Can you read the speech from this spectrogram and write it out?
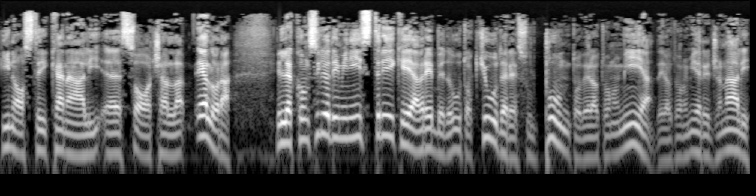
i nostri canali eh, social. E allora il consiglio dei ministri che avrebbe dovuto chiudere sul punto dell'autonomia delle autonomie regionali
